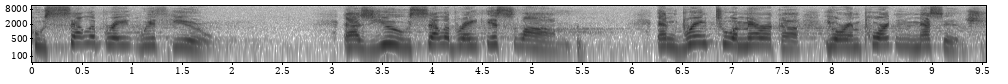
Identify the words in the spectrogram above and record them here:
who celebrate with you as you celebrate Islam and bring to America your important message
